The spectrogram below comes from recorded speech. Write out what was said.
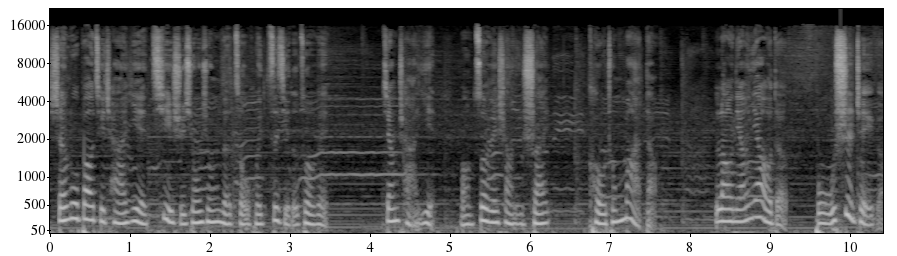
神鹿抱起茶叶，气势汹汹地走回自己的座位，将茶叶往座位上一摔，口中骂道：“老娘要的不是这个。”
